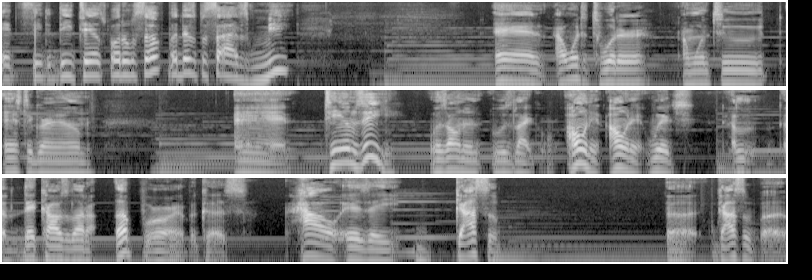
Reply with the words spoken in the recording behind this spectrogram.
and see the details for themselves. But that's besides me. And I went to Twitter, I went to Instagram, and TMZ was on it, was like on it, on it, which uh, that caused a lot of uproar because how is a gossip uh, gossip uh,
